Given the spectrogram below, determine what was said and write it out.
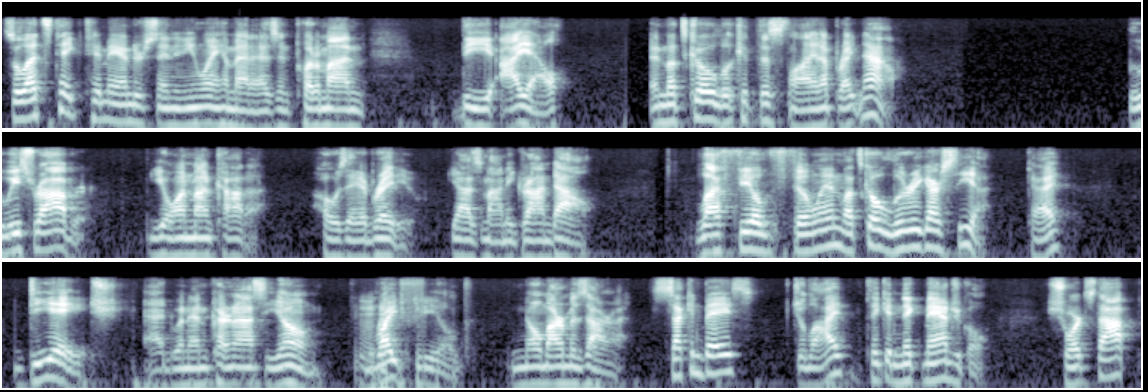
So let's take Tim Anderson and Eloy Jimenez and put them on the IL, and let's go look at this lineup right now. Luis Robert, Yoan Moncada, Jose Abreu, Yasmani Grandal. Left field fill in, let's go Leury Garcia. Okay. DH, Edwin Encarnacion. Mm-hmm. Right field, Nomar Mazara. Second base, July, thinking Nick Madrigal. Shortstop,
